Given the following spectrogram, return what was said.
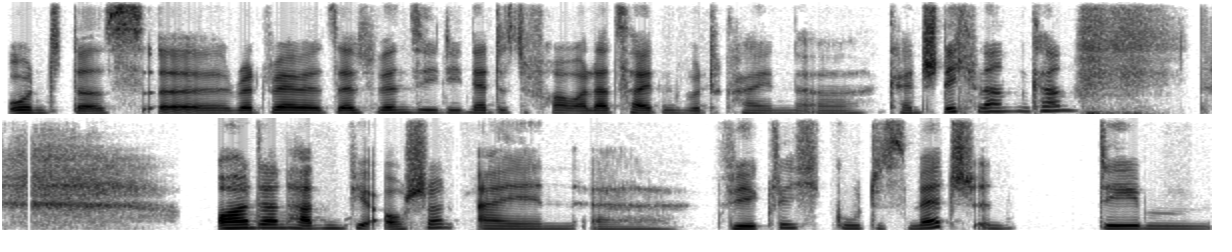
und dass äh, Red Velvet, selbst wenn sie die netteste Frau aller Zeiten wird, kein, äh, kein Stich landen kann. Und dann hatten wir auch schon ein äh, wirklich gutes Match, in dem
